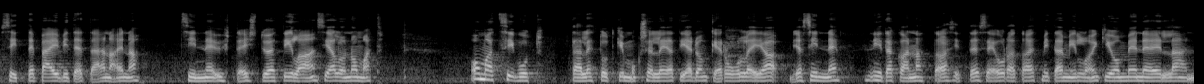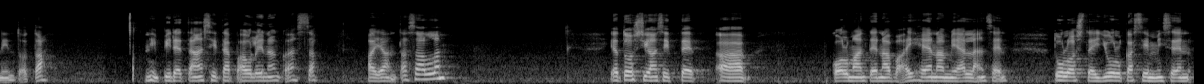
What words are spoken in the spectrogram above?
sitten päivitetään aina sinne yhteistyötilaan. Siellä on omat, omat sivut tälle tutkimukselle ja tiedonkeruulle ja, ja sinne niitä kannattaa sitten seurata, että mitä milloinkin on meneillään, niin tota, niin pidetään sitä Pauliinan kanssa ajan tasalla. Ja tosiaan sitten ää, kolmantena vaiheena miellän sen tulosten julkaisemisen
